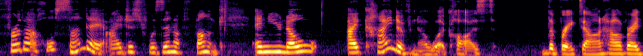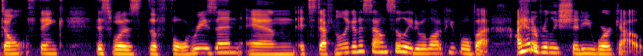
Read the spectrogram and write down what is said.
for that whole Sunday, I just was in a funk. And you know, I kind of know what caused the breakdown. However, I don't think this was the full reason. And it's definitely going to sound silly to a lot of people, but I had a really shitty workout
